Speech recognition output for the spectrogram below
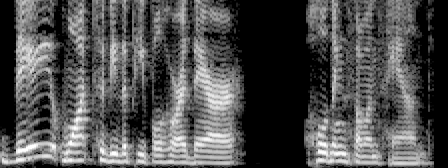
they want to be the people who are there holding someone's hand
